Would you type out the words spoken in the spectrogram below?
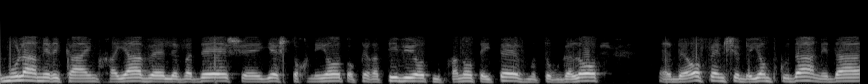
מול האמריקאים חייב אה, לוודא שיש תוכניות אופרטיביות מוכנות היטב, מתורגלות, אה, באופן שביום פקודה נדע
